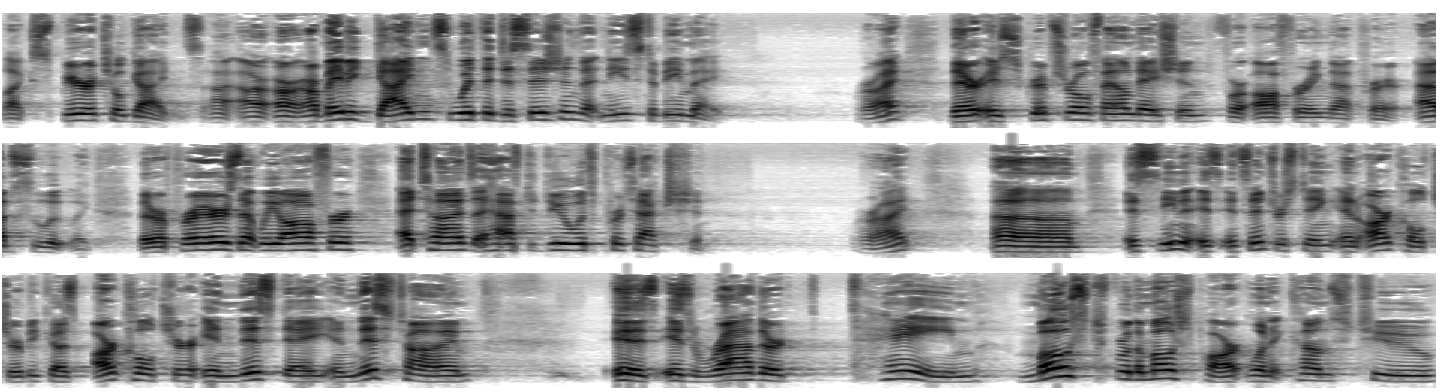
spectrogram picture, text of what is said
like spiritual guidance, uh, or, or, maybe guidance with the decision that needs to be made. Right? There is scriptural foundation for offering that prayer. Absolutely. There are prayers that we offer at times that have to do with protection. Right? Um, it's, it's, it's interesting in our culture because our culture in this day, in this time, is, is rather tame, most, for the most part, when it comes to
